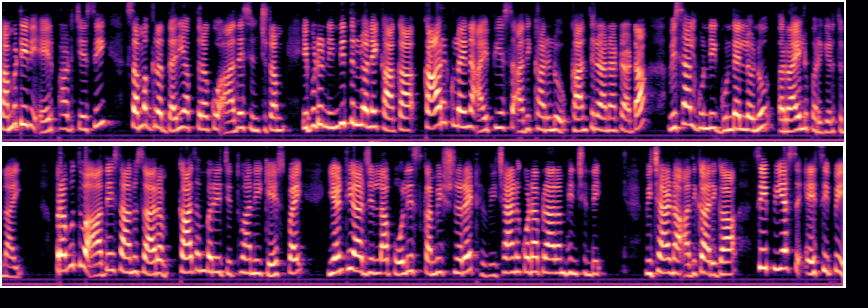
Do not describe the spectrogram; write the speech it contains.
కమిటీని ఏర్పాటు చేసి సమగ్ర దర్యాప్తులకు ఆదేశించడం ఇప్పుడు నిందితుల్లోనే కాక కారకులైన ఐపీఎస్ అధికారులు కాంతిరాణా టాటా విశాల్ గున్ని గుండెల్లోనూ రైలు పరిగెడుతున్నాయి. ప్రభుత్వ ఆదేశానుసారం కాదంబరి జిత్వానీ కేసుపై ఎన్టీఆర్ జిల్లా పోలీస్ కమిషనరేట్ విచారణ కూడా ప్రారంభించింది. విచారణ అధికారిగా సిపిఎస్ ఏసీపీ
